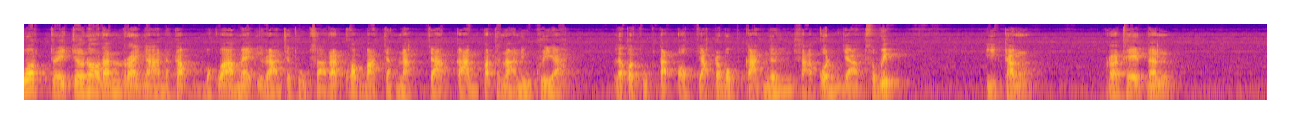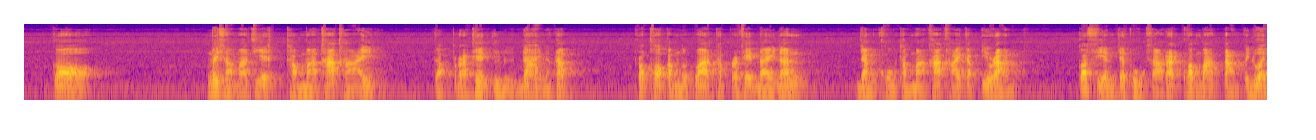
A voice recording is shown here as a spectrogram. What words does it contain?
วอ l เ r ร e เจอร์นนั้นรายงานนะครับ บอกว่าแม้อิหร่านจะถูกสหรัฐคว่ำบาตรจากหนักจากการพัฒนานิวเคลียร์ แล้วก็ถูกตัดออกจากระบบการเงินสากลอย่างสวิฟ อีกทั้งประเทศนั้น ก็ไม่สามารถที่จะทำมาค้าขายกับประเทศอื่นๆได้นะครับ เพราะข้อกำหนดว่าถ้าประเทศใดนั้น ยังคงทำมาค้าขายกับอิหร่าน ก็เสี่ยงจะถูกสหรัฐคว่ำบาตรตามไปด้วย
